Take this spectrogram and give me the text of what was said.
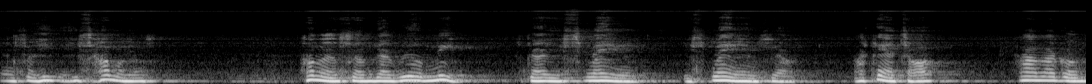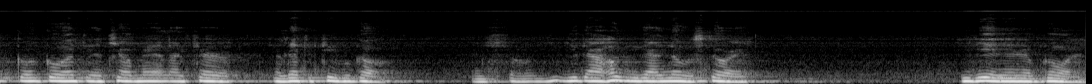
And so he, he's humbled himself, humbled himself, got real meek, started explaining explain himself. I can't talk. How am I going to go, out there and tell a man like Pharaoh to let the people go? And so you, you got, I hope you to know the story. He did end up going.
